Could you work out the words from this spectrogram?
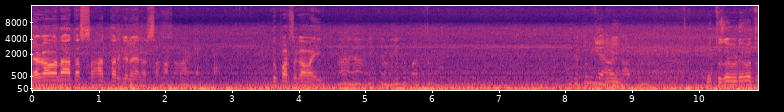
या गावाला आता सहा तारखेला येणार सहा. दुपारचं गाव आहे. मी तुझा व्हिडिओ तू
